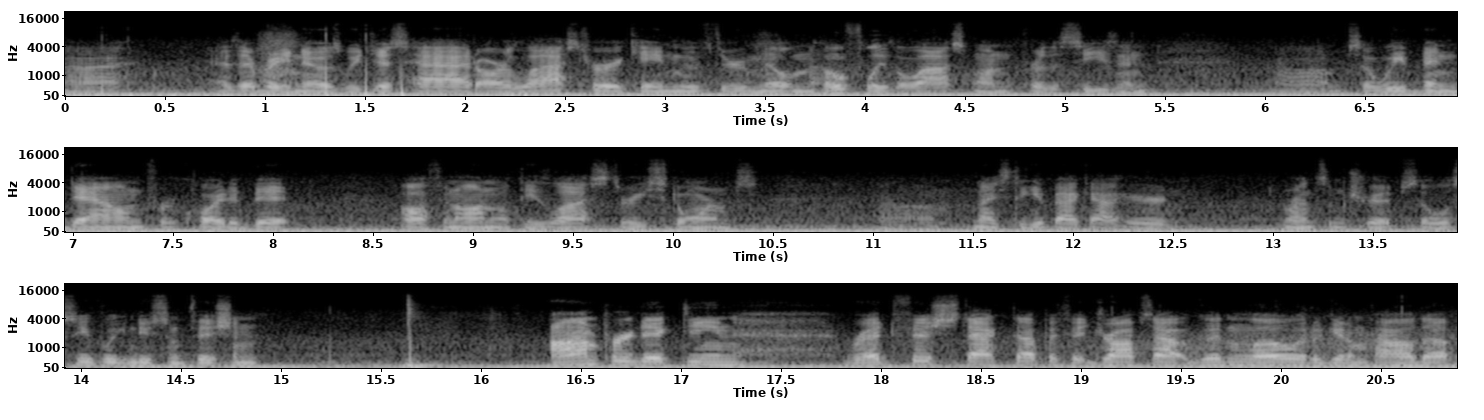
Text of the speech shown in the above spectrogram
Uh, as everybody knows, we just had our last hurricane move through Milton, hopefully the last one for the season. Um, so we've been down for quite a bit off and on with these last three storms. Um, nice to get back out here and run some trips. So we'll see if we can do some fishing. I'm predicting redfish stacked up. If it drops out good and low, it'll get them piled up.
